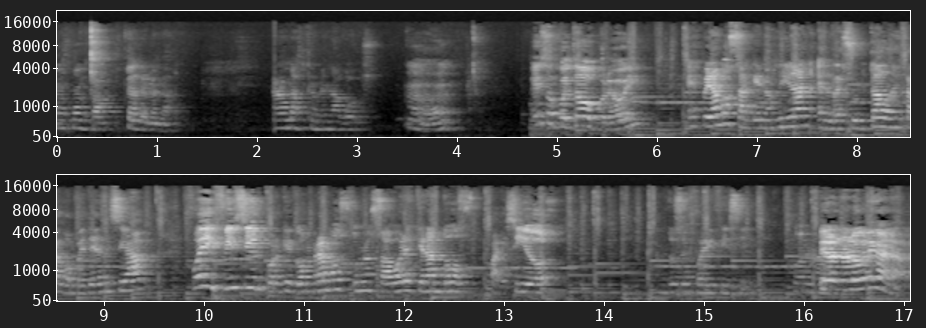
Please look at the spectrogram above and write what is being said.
no cuenta. Está tremenda. No más tremenda voz. No. Eso fue todo por hoy. Esperamos a que nos digan el resultado de esta competencia. Fue difícil porque compramos unos sabores que eran todos parecidos. Entonces fue difícil. Pero lo logré ganar.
